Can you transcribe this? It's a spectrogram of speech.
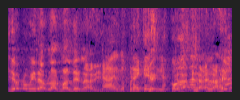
yo no vine a hablar mal de nadie. Ay, no, pero hay que decir las cosas, La, la- la ¿verdad?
